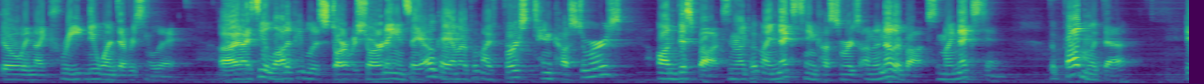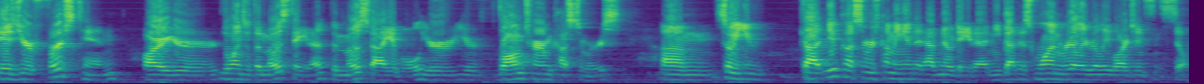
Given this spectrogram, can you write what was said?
go and like create new ones every single day. Uh, I see a lot of people that start with sharding and say, okay, I'm going to put my first 10 customers on this box, and then I put my next 10 customers on another box, and my next 10. The problem with that is your first 10 are your the ones with the most data, the most valuable, your your long-term customers. Um, so you've got new customers coming in that have no data, and you've got this one really really large instance still.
